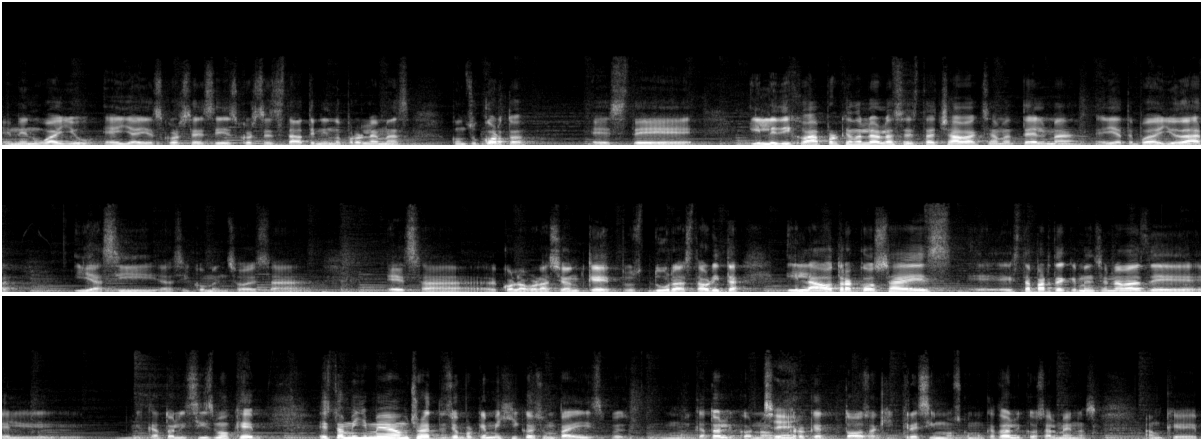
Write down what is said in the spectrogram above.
en NYU, ella y Scorsese, y Scorsese estaba teniendo problemas con su corto, este, y le dijo, ah, ¿por qué no le hablas a esta chava que se llama Telma? Ella te puede ayudar. Y así, así comenzó esa, esa colaboración que pues, dura hasta ahorita. Y la otra cosa es eh, esta parte que mencionabas del catolicismo, que esto a mí me llama mucho la atención porque México es un país pues, muy católico, ¿no? Creo que todos aquí crecimos como católicos, al menos, aunque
